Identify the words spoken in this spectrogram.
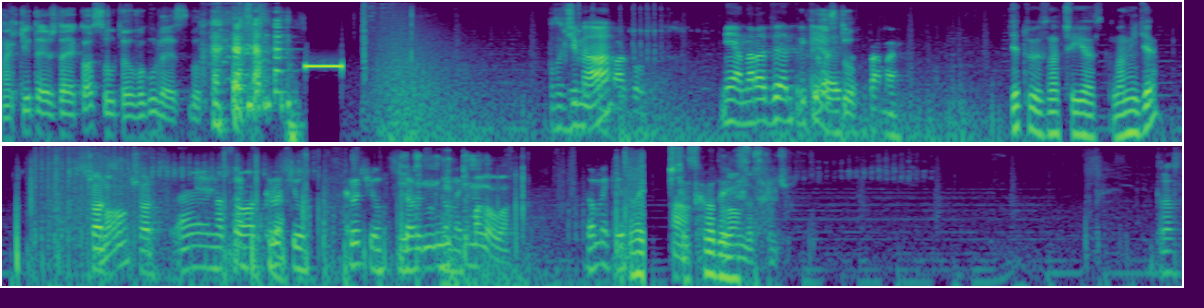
Jak ci to już daje kosu, to w ogóle jest, bo Podchodzimy A? Nie, na razie entry kill Jest tu. same. Gdzie tu znaczy jest? Mam idzie? Short, No. short. Ej, na short. skrócił, skrócił. ty, Do, ten nikt domek, tu malowa. domek jest. Jeszcze schody longa jest. skrócił. Teraz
